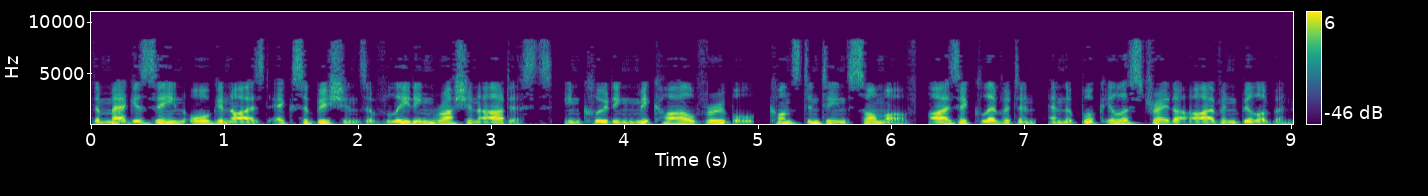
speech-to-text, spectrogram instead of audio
The magazine organized exhibitions of leading Russian artists, including Mikhail Vrubel, Konstantin Somov, Isaac Levitan, and the book illustrator Ivan Bilibin.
